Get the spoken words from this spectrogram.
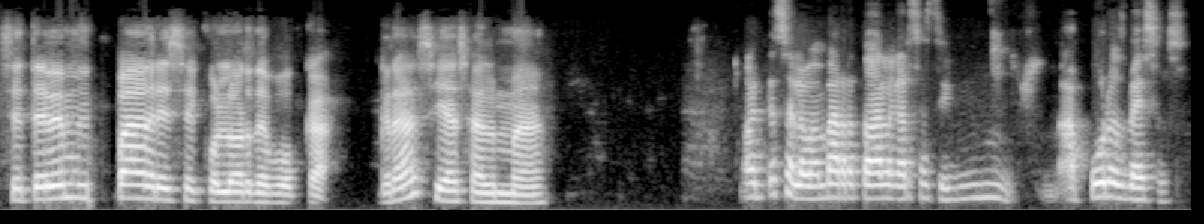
Se te ve muy padre ese color de boca. Gracias, Alma. Ahorita se lo va a embarrar toda la garza así, mm, a puros besos.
